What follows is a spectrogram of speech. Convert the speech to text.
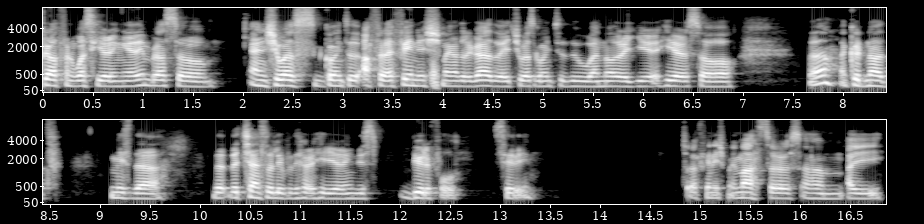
girlfriend was here in Edinburgh, so and she was going to after I finished my undergraduate, she was going to do another year here. So well, I could not miss the the, the chance to live with her here in this beautiful city. So I finished my masters. Um, I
